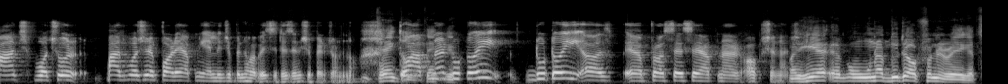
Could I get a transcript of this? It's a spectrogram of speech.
পাঁচ বছর পাঁচ বছরের পরে আপনি এলিজিবল হবে সিটিজেনশিপের জন্য। তো আপনার. দুটোই দুটোই প্রসেসে আপনার অপশন আছে। এবং ওনার দুটো অপশনে রয়ে গেছে।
